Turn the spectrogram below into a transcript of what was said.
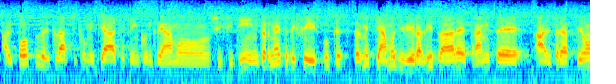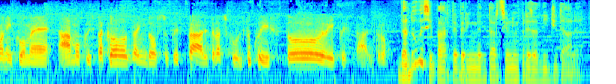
al posto del classico mi piace che incontriamo sui siti internet di Facebook, permettiamo di viralizzare tramite altre azioni come amo questa cosa, indosso quest'altra, ascolto questo e quest'altro. Da dove si parte per inventarsi un'impresa digitale?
